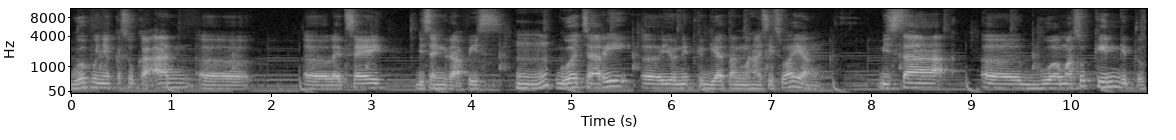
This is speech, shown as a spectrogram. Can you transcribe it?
gue punya kesukaan, eh, eh, let's say desain grafis Hmm. gue cari eh, unit kegiatan mahasiswa yang bisa eh, gue masukin gitu.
